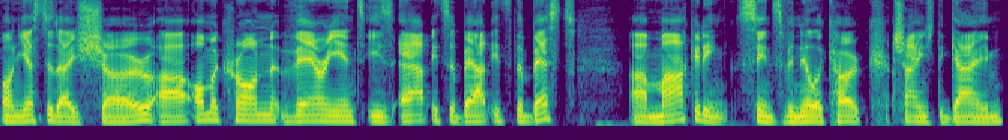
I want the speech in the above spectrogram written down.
on yesterday's show, uh, Omicron variant is out. It's about, it's the best uh, marketing since Vanilla Coke changed the game.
